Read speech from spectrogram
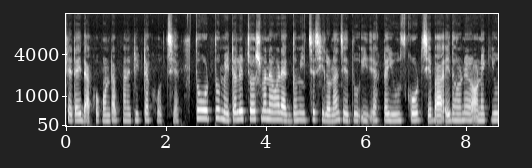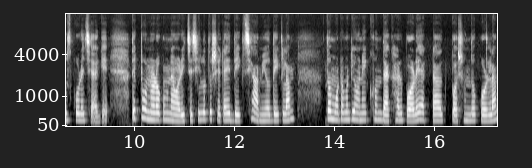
সেটাই দেখো কোনটা মানে ঠিকঠাক হচ্ছে। তো ওর তো মেটালের চশমা নেওয়ার একদমই ইচ্ছে ছিল না, যেহেতু একটা ইউজ করছে বা এই ধরনের অনেক ইউজ করেছে আগে। তো একটু অন্যরকম নেওয়ার ইচ্ছে ছিল, তো সেটাই দেখছে। আমিও দেখলাম। তো মোটামুটি অনেকক্ষণ দেখার পরে একটা পছন্দ করলাম।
